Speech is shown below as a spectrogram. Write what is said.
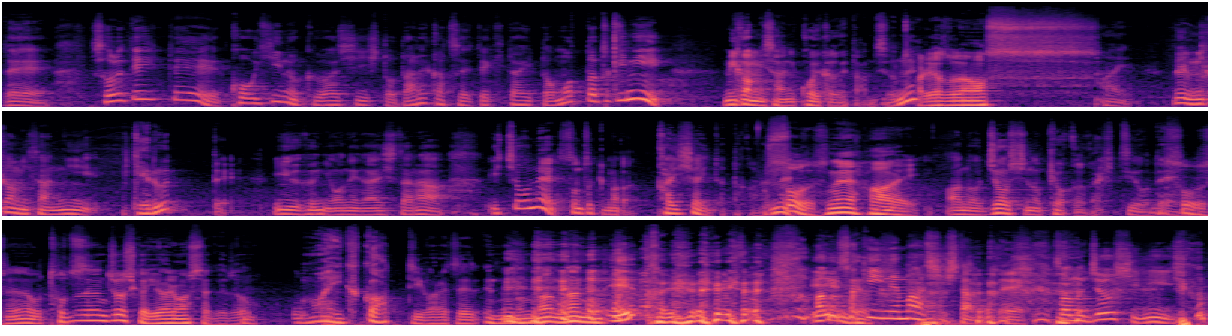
でそれでいてコーヒーの詳しい人誰か連れてきたいと思った時に三上さんに声かけたんですよね。ありがとうございます、はいで三上さんに「行ける?」っていうふうにお願いしたら一応ねその時まだ会社員だったからね。そうですねはい、うん、あの上司の許可が必要で。そうですね。でも突然上司から言われましたけど、うんお前行くかって言われて、ななな え？あの先根回ししたので、その上司に、ちょっ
